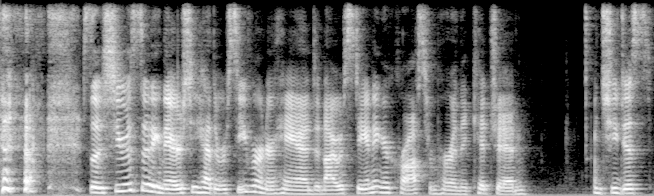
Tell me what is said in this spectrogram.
so she was sitting there, she had the receiver in her hand, and I was standing across from her in the kitchen, and she just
